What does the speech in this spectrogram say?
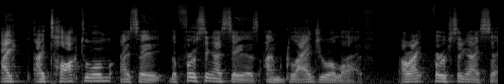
I, I talk to them. I say, the first thing I say is, I'm glad you're alive. All right, first thing I say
